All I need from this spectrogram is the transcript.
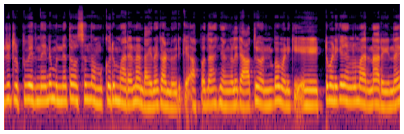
ഒരു ട്രിപ്പ് വരുന്നതിന്റെ മുന്നത്തെ ദിവസം നമുക്കൊരു മരണം ഉണ്ടായിരുന്നു കണ്ണൂർക്ക്. അപ്പോൾ ദാ ഞങ്ങൾ രാത്രി ഒൻപത് മണിക്ക് എട്ട് മണിക്ക് ഞങ്ങൾ മരണം അറിയുന്നത്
